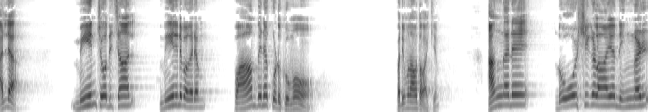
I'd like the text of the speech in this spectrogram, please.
അല്ല മീൻ ചോദിച്ചാൽ മീനിന് പകരം പാമ്പിനെ കൊടുക്കുമോ? പതിമൂന്നാമത്തെ വാക്യം. അങ്ങനെ ദോഷികളായ നിങ്ങൾ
